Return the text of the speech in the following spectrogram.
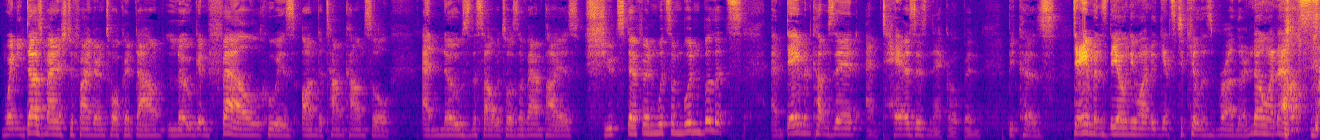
When he does manage to find her and talk her down, Logan Fell, who is on the town council and knows the Salvators are vampires, shoots Stefan with some wooden bullets, and Damon comes in and tears his neck open because Damon's the only one who gets to kill his brother, no one else.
